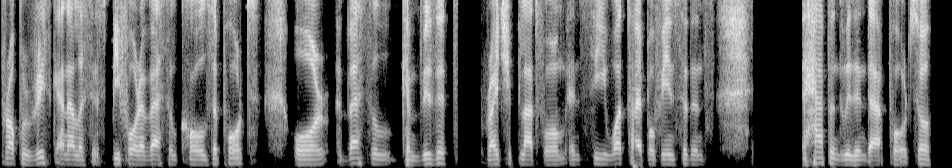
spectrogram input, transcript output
proper risk analysis before a vessel calls a port or a vessel can visit RightShip platform and see what type of incidents happened within that port. So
